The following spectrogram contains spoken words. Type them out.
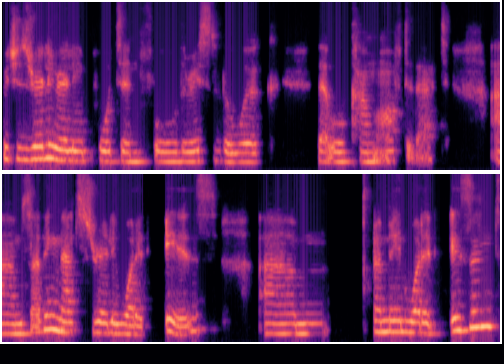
which is really, really important for the rest of the work that will come after that. Um, so, I think that's really what it is. Um, and then what it isn't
